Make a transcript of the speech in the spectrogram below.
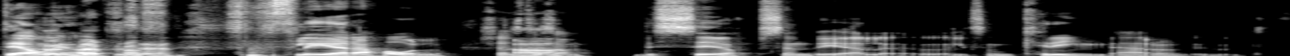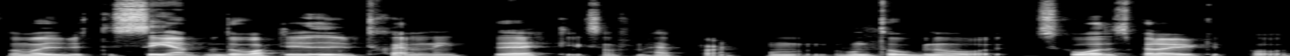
Det har man ju hört 100%. från, från flera håll, känns det Ja. som. Det söps en del eh, liksom kring det här och de var ute sent, men då var det ju utskällning direkt liksom från Hepburn. Hon, hon tog nog skådespelaryrket på,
